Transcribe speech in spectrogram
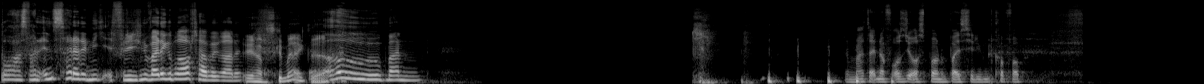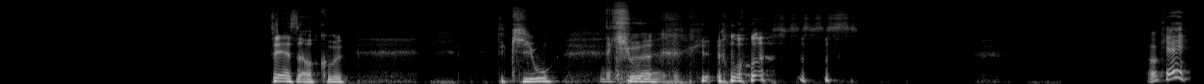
Boah, das war ein Insider, den ich, für den ich eine Weile gebraucht habe gerade. Ich hab's gemerkt, ja. Oh, Mann. Dann macht er einen auf Ozzy Osbourne und beißt dir den Kopf ab. Der ist auch cool. The Q. Der Q. Für- ne? Okay.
